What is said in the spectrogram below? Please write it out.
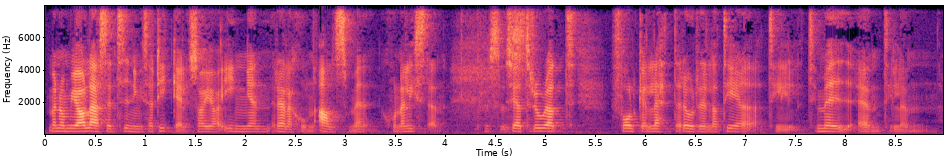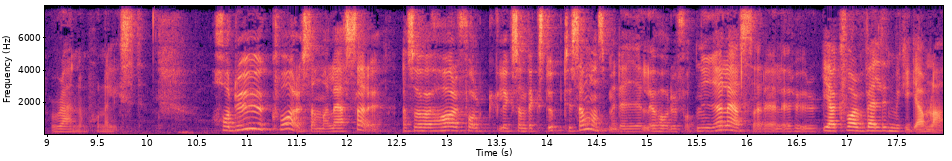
Men om jag läser en tidningsartikel så har jag ingen relation alls med journalisten. Precis. Så jag tror att folk har lättare att relatera till, till mig än till en random journalist. Har du kvar samma läsare? Alltså har folk liksom växt upp tillsammans med dig eller har du fått nya läsare eller hur? Jag har kvar väldigt mycket gamla.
